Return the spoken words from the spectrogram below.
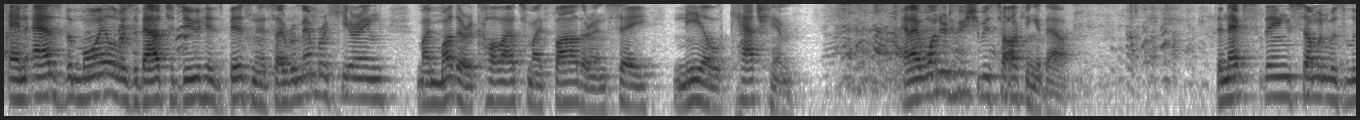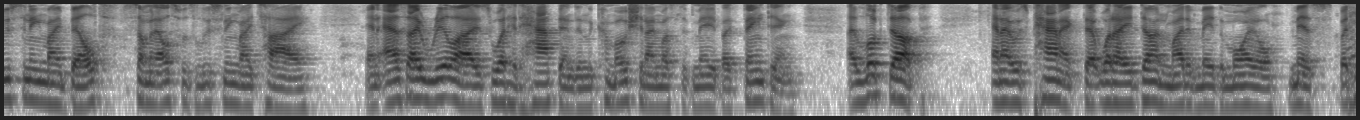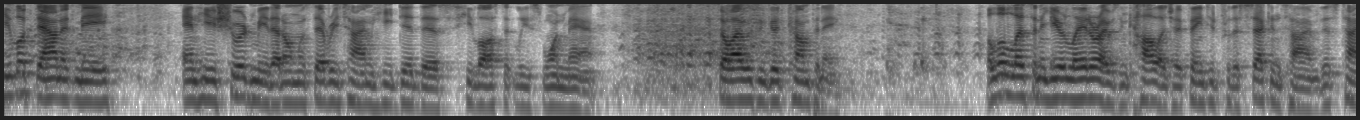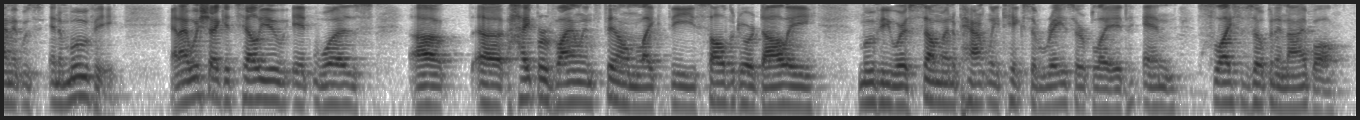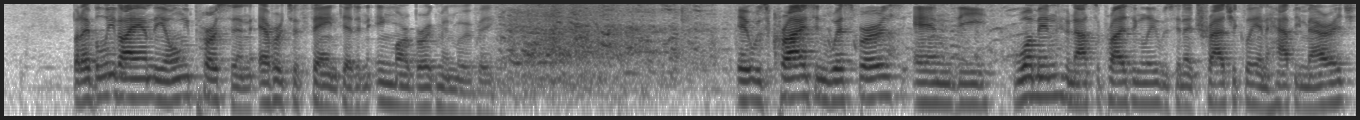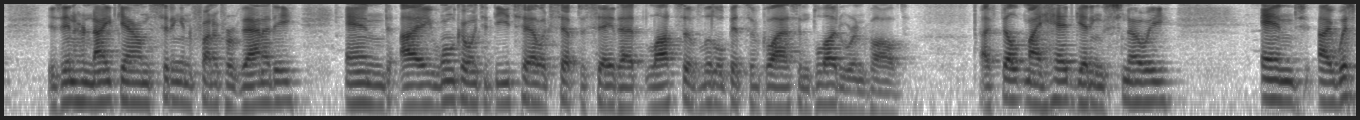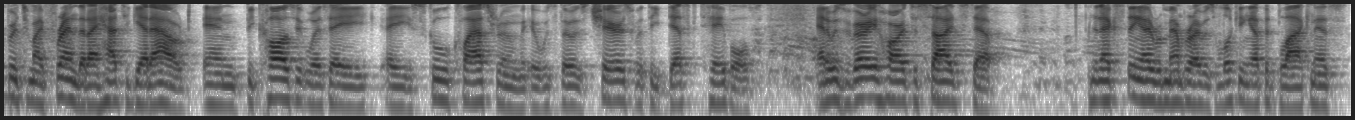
And as the mohel was about to do his business, I remember hearing my mother call out to my father and say, Neil, catch him. And I wondered who she was talking about. The next thing, someone was loosening my belt, someone else was loosening my tie. And as I realized what had happened and the commotion I must have made by fainting, I looked up and I was panicked that what I had done might have made the mohel miss. But he looked down at me and he assured me that almost every time he did this, he lost at least one man so I was in good company. A little less than a year later, I was in college. I fainted for the second time. This time it was in a movie. And I wish I could tell you it was uh, a hyper violent film like the Salvador Dali movie where someone apparently takes a razor blade and slices open an eyeball. But I believe I am the only person ever to faint at an Ingmar Bergman movie. It was cries and whispers, and the woman, who not surprisingly was in a tragically unhappy marriage, is in her nightgown sitting in front of her vanity. And I won't go into detail except to say that lots of little bits of glass and blood were involved. I felt my head getting snowy, and I whispered to my friend that I had to get out. And because it was a, a school classroom, it was those chairs with the desk tables, and it was very hard to sidestep. The next thing I remember, I was looking up at blackness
